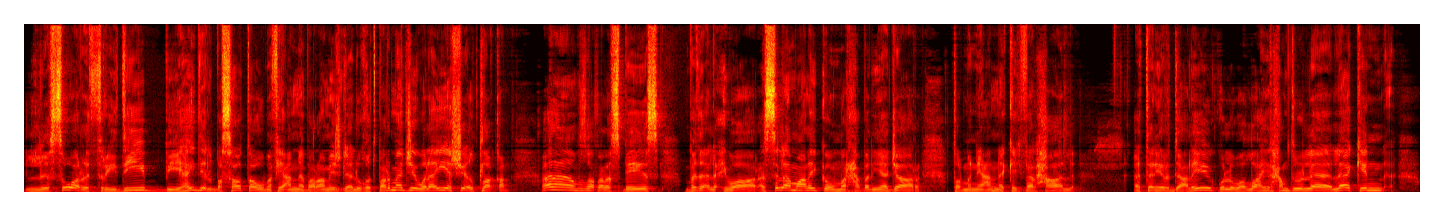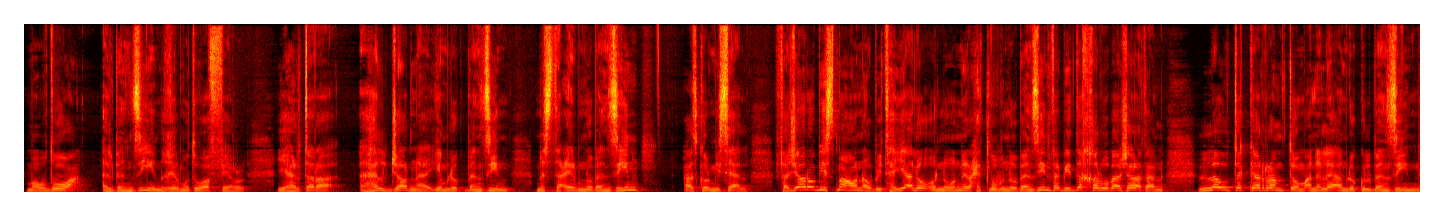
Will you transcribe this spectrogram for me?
لصور 3D بهيدي البساطة وما في عنا برامج لا لغة برمجة ولا أي شيء اطلاقا. أنا بضغط على سبيس بدأ الحوار. السلام عليكم مرحبا يا جار. طمني عنك كيف الحال؟ الثاني يرد عليه يقول له والله الحمد لله لكن موضوع البنزين غير متوفر. يا هل ترى هل جارنا يملك بنزين؟ نستعير منه بنزين؟ أذكر مثال فجاره بيسمعهم أو بيتهيأ له انه هن رح يطلبوا منه بنزين فبيتدخل مباشرة. لو تكرمتم أنا لا أملك البنزين.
